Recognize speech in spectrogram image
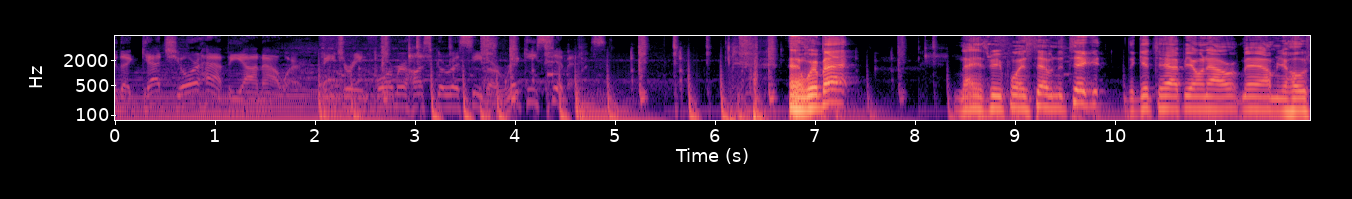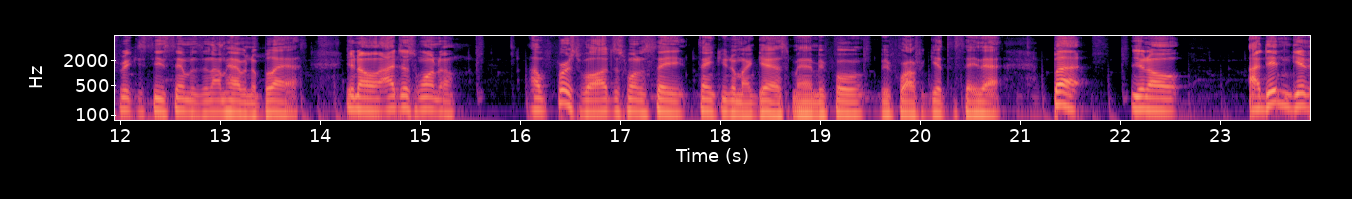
to the Get Your Happy On Hour, featuring former Husker receiver Ricky Simmons. And we're back. 93.7 the ticket to get you happy on hour. Man, I'm your host, Ricky C. Simmons, and I'm having a blast. You know, I just want to, I, first of all, I just want to say thank you to my guests, man, before before I forget to say that. But, you know, I didn't get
